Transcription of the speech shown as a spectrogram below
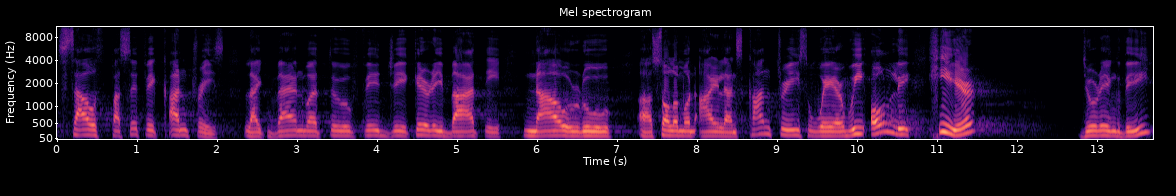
South Pacific countries like Vanuatu, Fiji, Kiribati, Nauru, uh, Solomon Islands, countries where we only hear during the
